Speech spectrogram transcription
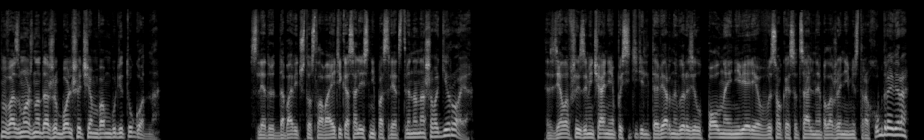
Возможно, даже больше, чем вам будет угодно. Следует добавить, что слова эти касались непосредственно нашего героя. Сделавший замечание посетитель таверны выразил полное неверие в высокое социальное положение мистера Хубдрайвера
